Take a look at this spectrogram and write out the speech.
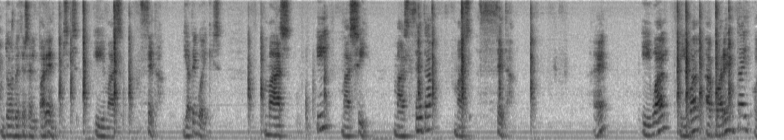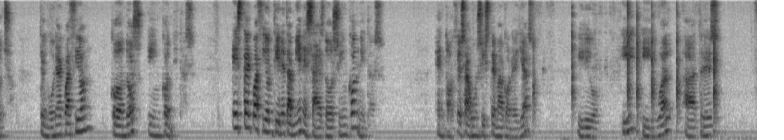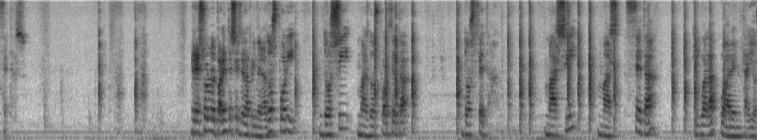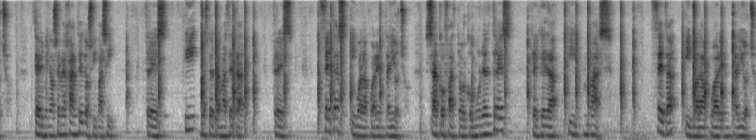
dos veces el paréntesis, y más z, ya tengo x, más y más y, más z, más z. ¿Eh? Igual, igual a 48. Tengo una ecuación con dos incógnitas. Esta ecuación tiene también esas dos incógnitas. Entonces hago un sistema con ellas. y digo i igual a 3 zetas. Resuelvo el paréntesis de la primera. 2 por i, 2i más 2 por z, 2z más i más z igual a 48. Término semejante, 2i más i, 3i, 2z más z, 3 z igual a 48. Saco factor común el 3, que queda i más z igual a 48.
